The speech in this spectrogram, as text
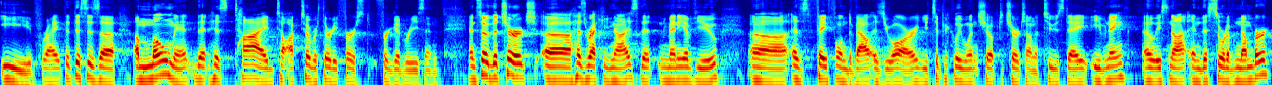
Eve, right? That this is a, a moment that has tied to October 31st for good reason. And so the church uh, has recognized that many of you uh, as faithful and devout as you are, you typically wouldn't show up to church on a Tuesday evening, at least not in this sort of number.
